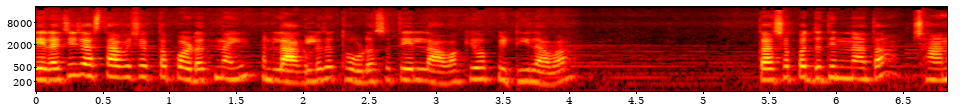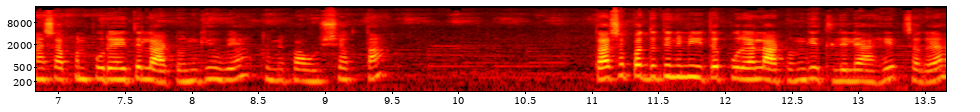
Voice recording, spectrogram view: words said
तेलाची जास्त आवश्यकता पडत नाही पण लागलं तर थोडंसं तेल लावा किंवा पिठी लावा. तर अशा पद्धतीनं आता छान अशा आपण पुऱ्या इथे लाटून घेऊया. तुम्ही पाहू शकता. तर अशा पद्धतीने मी इथं पुऱ्या लाटून घेतलेल्या आहेत सगळ्या.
